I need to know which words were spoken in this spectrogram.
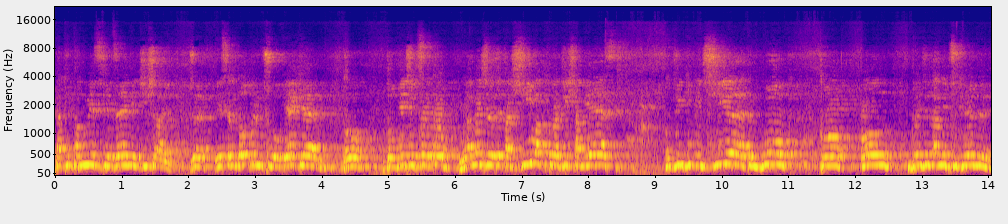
Takie panuje zwiedzenie dzisiaj, że jestem dobrym człowiekiem. To, to wiecie co, to ja myślę, że ta siła, która gdzieś tam jest, to dzięki tej sile, ten Bóg, to On będzie dla mnie przychylny.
